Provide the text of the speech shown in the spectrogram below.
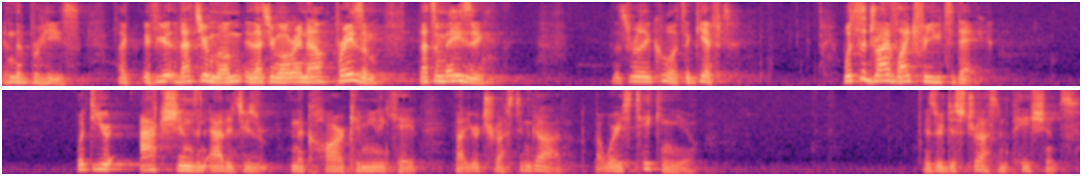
and the breeze. Like if you're that's your moment, that's your moment right now, praise him. That's amazing. That's really cool. It's a gift. What's the drive like for you today? What do your actions and attitudes in the car communicate about your trust in God, about where He's taking you? Is there distrust, impatience,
